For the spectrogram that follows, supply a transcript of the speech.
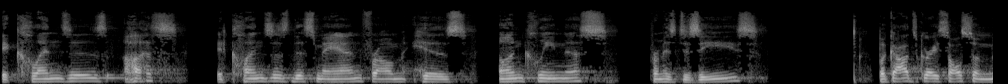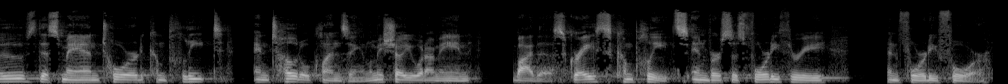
It cleanses us. It cleanses this man from his uncleanness, from his disease. But God's grace also moves this man toward complete and total cleansing. And let me show you what I mean by this. Grace completes in verses 43 and 44.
